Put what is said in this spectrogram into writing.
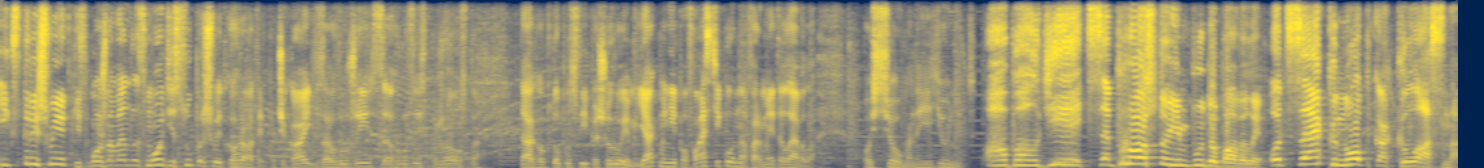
X3 швидкість, можна в Endless моді супер швидко грати. Почекай, загружись, загрузись, пожалуйста. Так, октопус віпи, шуруємо. Як мені по фастіку нафармити левела? Ось все, у мене є юніт. Обалдеть! Це просто імбу добавили. Оце кнопка класна.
